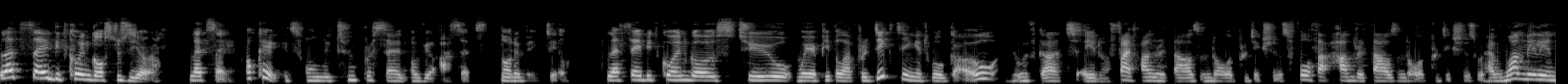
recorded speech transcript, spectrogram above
Let's say Bitcoin goes to zero. Let's say, okay, it's only 2% of your assets, not a big deal. Let's say Bitcoin goes to where people are predicting it will go. We've got, you know, $500,000 predictions, $400,000 predictions. We have $1 million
